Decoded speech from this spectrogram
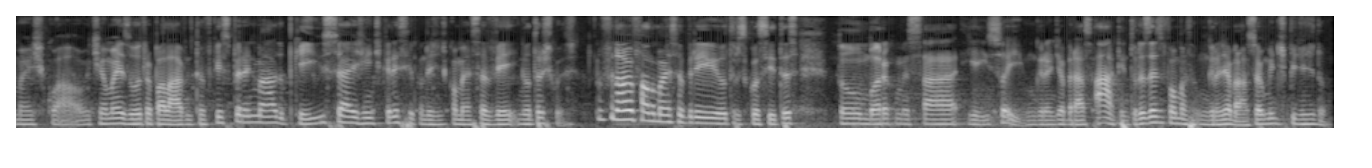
mas qual? Eu tinha mais outra palavra, então eu fiquei super animado, porque isso é a gente crescer quando a gente começa a ver em outras coisas. No final eu falo mais sobre outras cositas, então bora começar. E é isso aí, um grande abraço. Ah, tem todas as informações. Um grande abraço, eu me despedi de novo.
